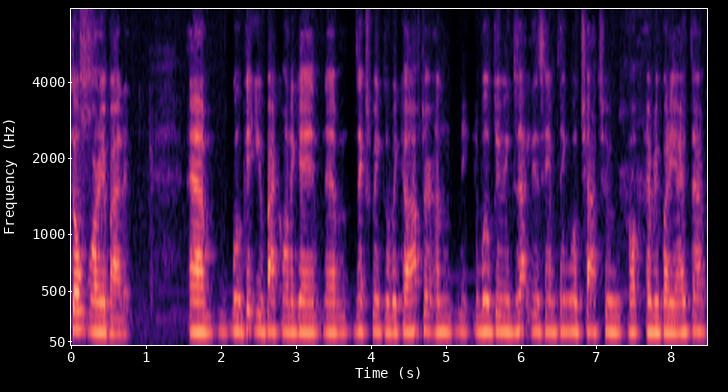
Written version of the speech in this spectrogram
don't worry about it. Um, we'll get you back on again um, next week, the week after, and we'll do exactly the same thing. We'll chat to everybody out there,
